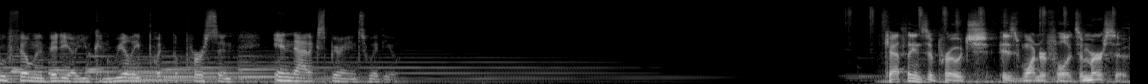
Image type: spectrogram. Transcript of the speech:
Through film and video, you can really put the person in that experience with you. Kathleen's approach is wonderful. It's immersive.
